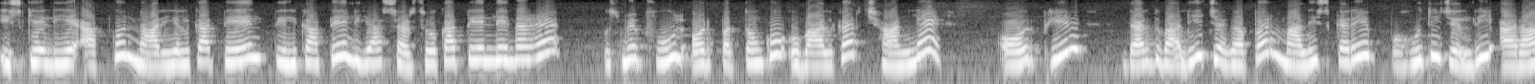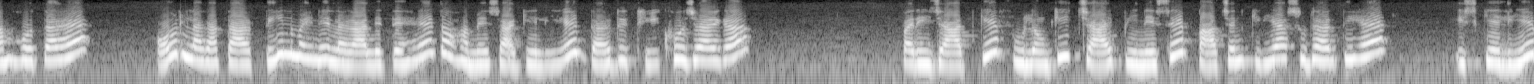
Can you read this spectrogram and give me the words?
इसके लिए आपको नारियल का तेल, तिल का तेल या सरसों का तेल लेना है। उसमें फूल और पत्तों को उबालकर छान लें और फिर दर्द वाली जगह पर मालिश करें। बहुत ही जल्दी आराम होता है और लगातार तीन महीने लगा लेते हैं तो हमेशा के लिए दर्द ठीक हो जाएगा। परिजात के फूलों की चाय पीने से पाचन क्रिया सुधरती है। इसके लिए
